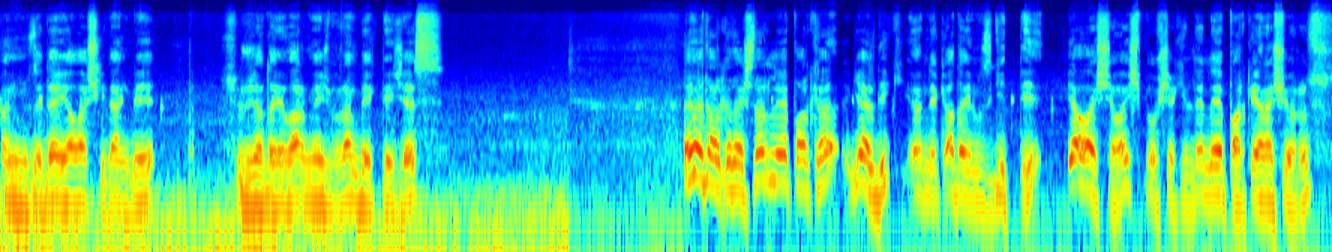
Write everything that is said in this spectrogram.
Önümüzde de yavaş giden bir sürücü adayı var. Mecburen bekleyeceğiz. Evet arkadaşlar L Park'a geldik. Öndeki adayımız gitti. Yavaş yavaş bu şekilde L Park'a yanaşıyoruz.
